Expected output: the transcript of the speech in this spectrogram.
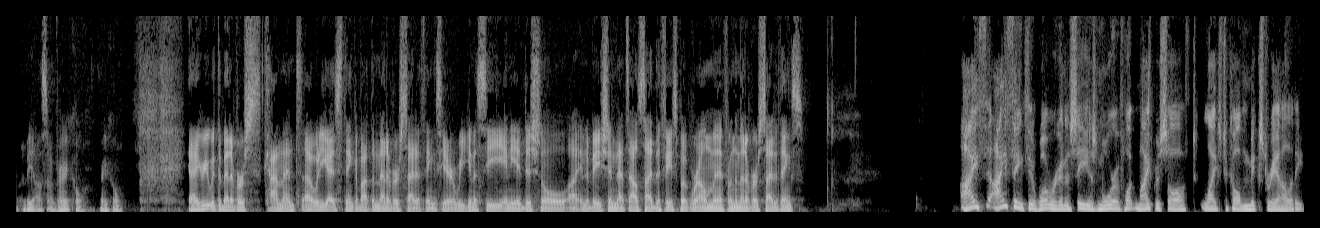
That'd be awesome. Very cool. Very cool. Yeah, I agree with the metaverse comment. Uh, what do you guys think about the metaverse side of things here? Are we going to see any additional uh, innovation that's outside the Facebook realm uh, from the metaverse side of things? I th- I think that what we're going to see is more of what Microsoft likes to call mixed reality,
